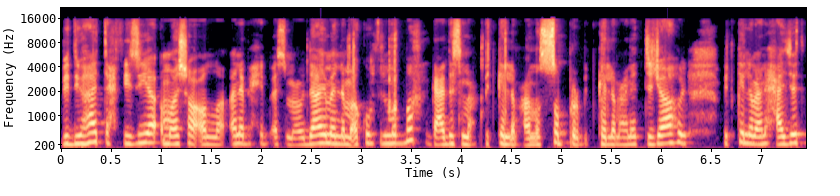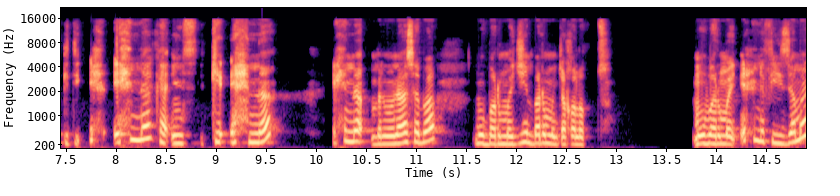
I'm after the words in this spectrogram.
فيديوهات تحفيزية ما شاء الله. أنا بحب أسمعه. دائما لما أكون في المطبخ قاعد أسمع. بتكلم عن الصبر بتكلم عن التجاهل بتكلم عن حاجات كتير. إحنا كإنس... إحنا إحنا بالمناسبة مبرمجين برمجة غلط. مبرمج إحنا في زمن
